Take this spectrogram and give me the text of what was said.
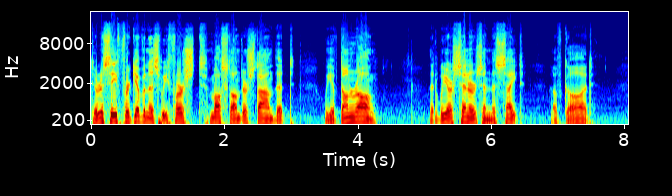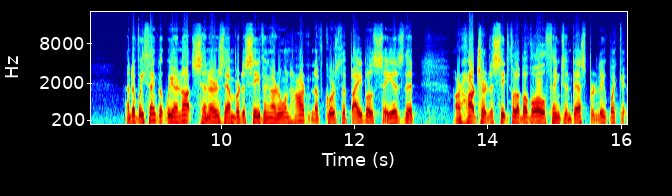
To receive forgiveness, we first must understand that we have done wrong, that we are sinners in the sight of God. And if we think that we are not sinners, then we're deceiving our own heart. And of course, the Bible says that our hearts are deceitful above all things and desperately wicked.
